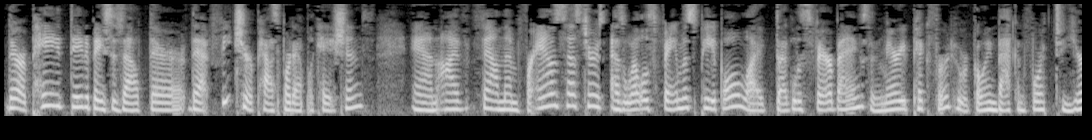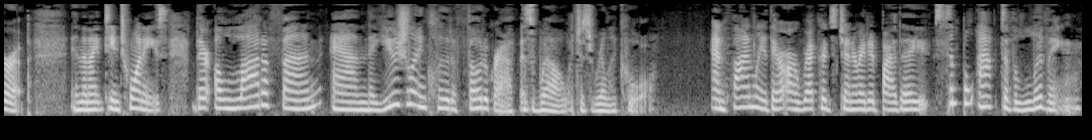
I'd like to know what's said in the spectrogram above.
There are paid databases out there that feature passport applications, and I've found them for ancestors as well as famous people like Douglas Fairbanks and Mary Pickford who are going back and forth to Europe in the 1920s. They're a lot of fun, and they usually include a photograph as well, which is really cool. And finally, there are records generated by the simple act of living.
